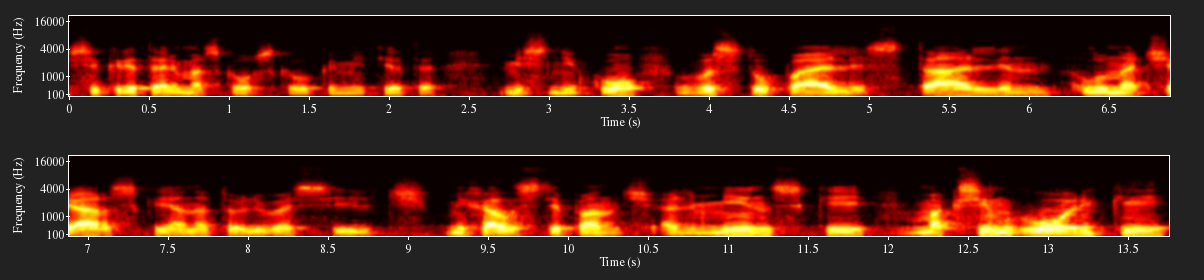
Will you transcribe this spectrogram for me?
секретарь Московского комитета Мясников, выступали Сталин, Луначарский Анатолий Васильевич, Михаил Степанович Альминский, Максим Горький.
